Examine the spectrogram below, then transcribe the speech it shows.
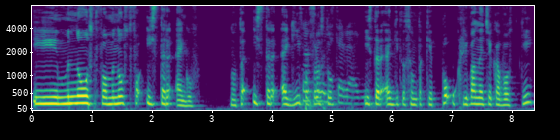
i mnóstwo, mnóstwo easter eggów. No te easter eggi Co po prostu... easter eggi? Easter eggi to są takie poukrywane ciekawostki.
